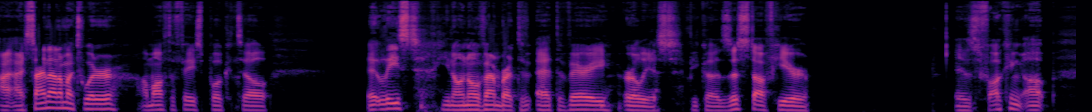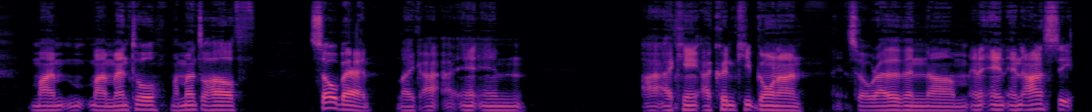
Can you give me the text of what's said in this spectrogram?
I signed out on my Twitter. I'm off the Facebook until at least you know November at the at the very earliest because this stuff here is fucking up my my mental my mental health so bad. Like I, I and I, I can't I couldn't keep going on. So rather than um and and, and honestly,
